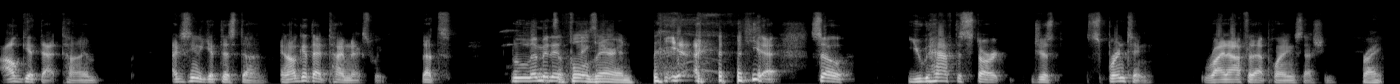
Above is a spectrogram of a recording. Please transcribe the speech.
I'll get that time. I just need to get this done and I'll get that time next week. That's limited. it's a fool's errand yeah. yeah. So you have to start just sprinting right after that planning session. right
